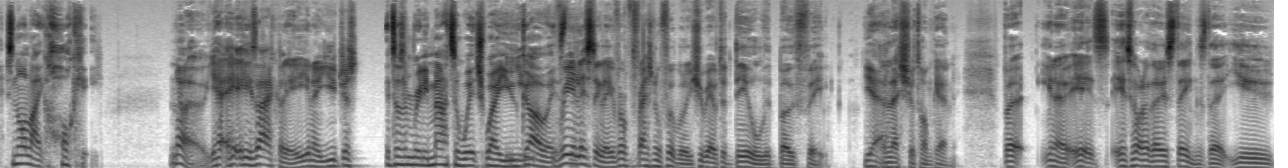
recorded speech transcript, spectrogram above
It's not like hockey. No, yeah, exactly. You know, you just It doesn't really matter which way you, go. It's realistically, for a professional footballer, you should be able to deal with both feet. Yeah. unless you're Tom Cairney. But you know, it's it's one of those things that you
